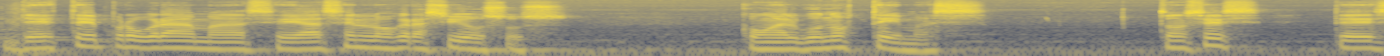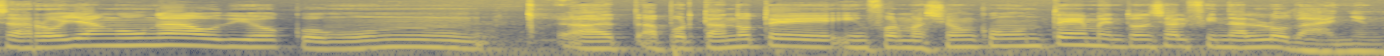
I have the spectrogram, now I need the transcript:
de este programa se hacen los graciosos con algunos temas. Entonces, te desarrollan un audio con un aportándote información con un tema, entonces al final lo dañan.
